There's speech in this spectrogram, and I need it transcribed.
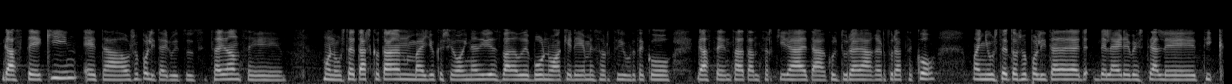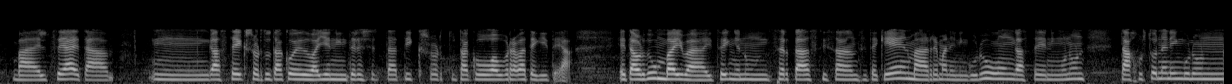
gazteekin, eta oso polita iruditu zitzaidan, ze, bueno, uste askotan, bai, jo kese, oain adibidez badaude bonoak ere emezortzi urteko gazteentzat antzerkira eta kulturara gerturatzeko, baina uste oso polita dela ere beste aldetik ba, eltzea eta mm, gazteek sortutako edo haien interesetatik sortutako aurra bat egitea. Eta orduan bai, ba, itzein genuen zertaz izan zitekeen, ba, harremanen ingurun, gazteen ingurun, eta justo nire ingurun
